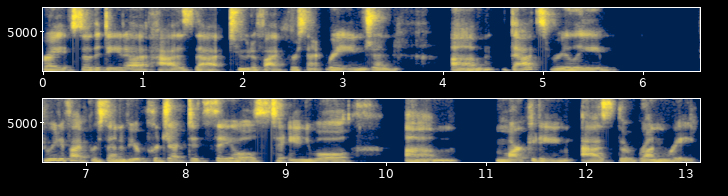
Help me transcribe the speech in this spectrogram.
right? So the data has that two to five percent range, and um, that's really three to five percent of your projected sales to annual um, marketing as the run rate.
